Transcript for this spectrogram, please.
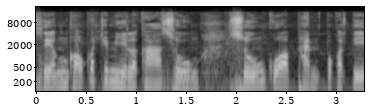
เสียของเขาก็จะมีราคาสูงสูงกว่าแผ่นปกติ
